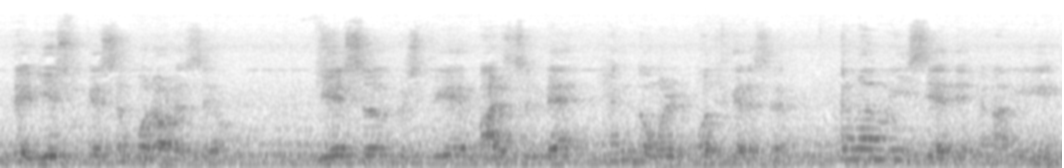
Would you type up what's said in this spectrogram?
근데 예수께서 뭐라 그랬어요? 예수 그리스도의 말씀의 행동을 어떻게 했어요? 행함이 있어야 돼, 행함이.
